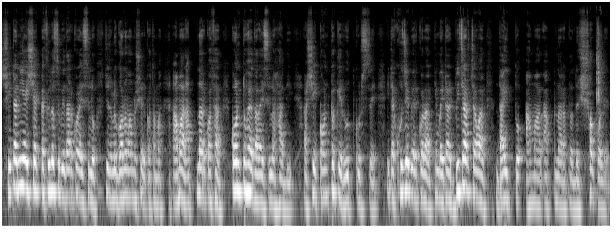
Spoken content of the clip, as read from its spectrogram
সেটা নিয়ে এসে একটা ফিলোসফি দাঁড় করাইছিল, যেটা হলো গণমানুষের কথা আমার, আপনার কথার কণ্ঠ হয়ে দাঁড়াইছিল হাদি। আর সেই কণ্ঠকে রোধ করছে, এটা খুঁজে বের করার কিংবা এটার বিচার চাওয়ার দায়িত্ব আমার, আপনার, আপনাদের সকলের।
